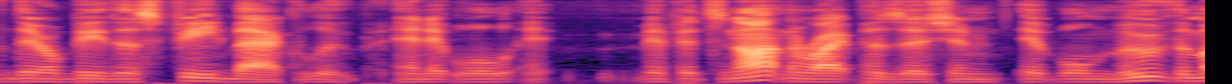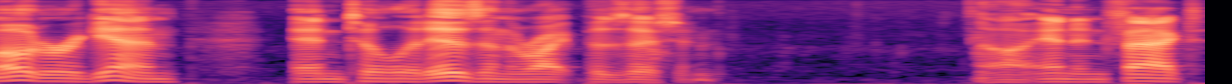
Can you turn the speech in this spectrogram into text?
there will be this feedback loop, and it will if it's not in the right position, it will move the motor again until it is in the right position. Uh, and in fact,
